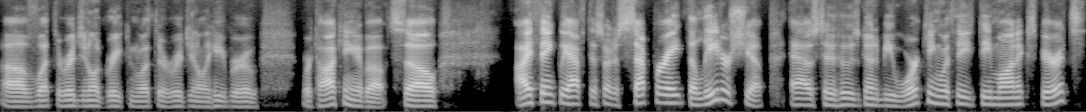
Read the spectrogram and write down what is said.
of what the original Greek and what the original Hebrew were talking about. So I think we have to sort of separate the leadership as to who's going to be working with these demonic spirits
